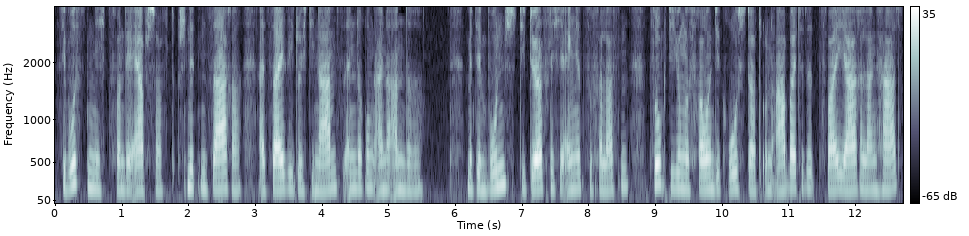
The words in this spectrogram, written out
Sie wussten nichts von der Erbschaft, schnitten Sarah, als sei sie durch die Namensänderung eine andere. Mit dem Wunsch, die dörfliche Enge zu verlassen, zog die junge Frau in die Großstadt und arbeitete zwei Jahre lang hart,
